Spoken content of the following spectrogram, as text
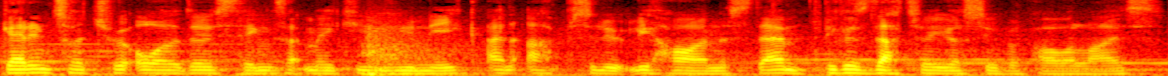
Get in touch with all of those things that make you unique and absolutely harness them because that's where your superpower lies.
